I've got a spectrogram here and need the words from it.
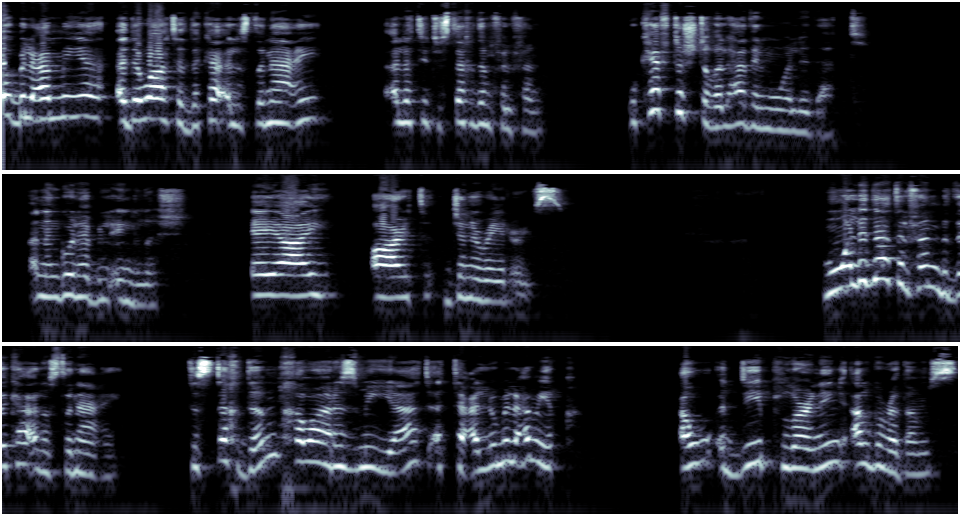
أو بالعامية أدوات الذكاء الاصطناعي التي تستخدم في الفن وكيف تشتغل هذه المولدات؟ أنا نقولها بالإنجليش AI Art Generators مولدات الفن بالذكاء الاصطناعي تستخدم خوارزميات التعلم العميق أو Deep Learning Algorithms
